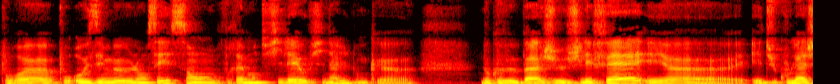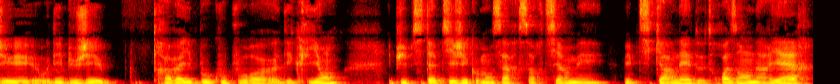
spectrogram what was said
pour euh, pour oser me lancer sans vraiment de filet au final. Donc euh, donc euh, bah je, je l'ai fait et et du coup là j'ai au début j'ai travaillé beaucoup pour des clients et puis petit à petit j'ai commencé à ressortir mes mes petits carnets de trois ans en arrière,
